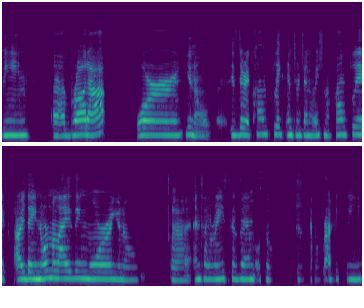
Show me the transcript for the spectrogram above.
being uh, brought up? Or, you know, is there a conflict intergenerational conflict? Are they normalizing more you know uh, anti-racism? Also demographically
